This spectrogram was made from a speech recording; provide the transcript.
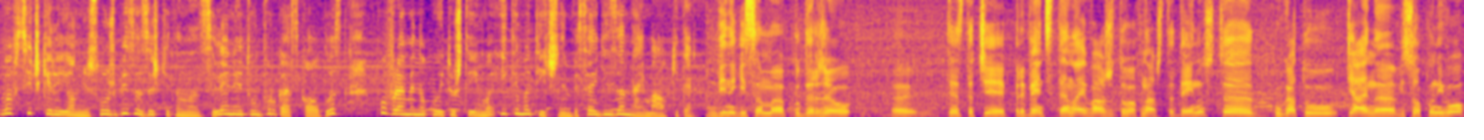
във всички районни служби за защита на населението в Бургаска област, по време на които ще има и тематични беседи за най-малките. Винаги съм поддържал тезата, че превенцията е най-важното в нашата дейност. Когато тя е на високо ниво,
